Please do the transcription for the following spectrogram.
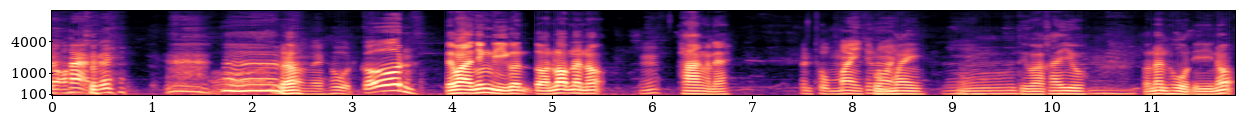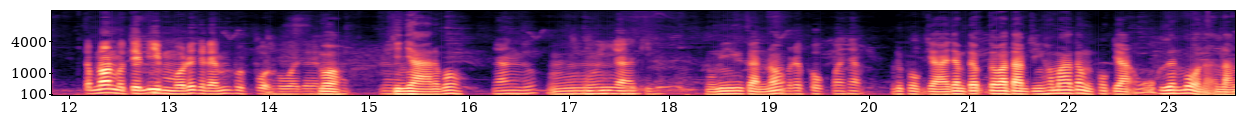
ยอหักเลยเนาะเงยโหดเกินแต่ว่ายังดีกว่าตอนรอบนั้นเนาะหืมทางอะนะเป็นถมใหม่จังผหมน่อยไม่อือ๋มอถือว่าใครอยู่อืมตอนนั้นโหดอีดีเนาะกับนอนบ่เต็มอิ่มบ่ได้จะได้มันปวดปวดหัวจะได้บ่นี่ กินยานะพ่ยังอยู่อืบ่มียากินบ่มีคือกันเนาะบ่ได้พกมาครับบ่ได้พกยาจำแต่แต่ว่าตามจริงเข้ามาต้องพกยาโอ้เพื่อนบ่น่ะหลัง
